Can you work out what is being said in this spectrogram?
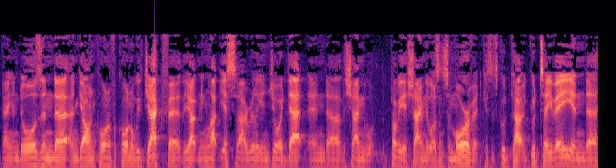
banging doors and uh, and going corner for corner with Jack for the opening lap yesterday. I really enjoyed that, and uh, the shame, probably a shame there wasn't some more of it because it's good good TV and uh,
